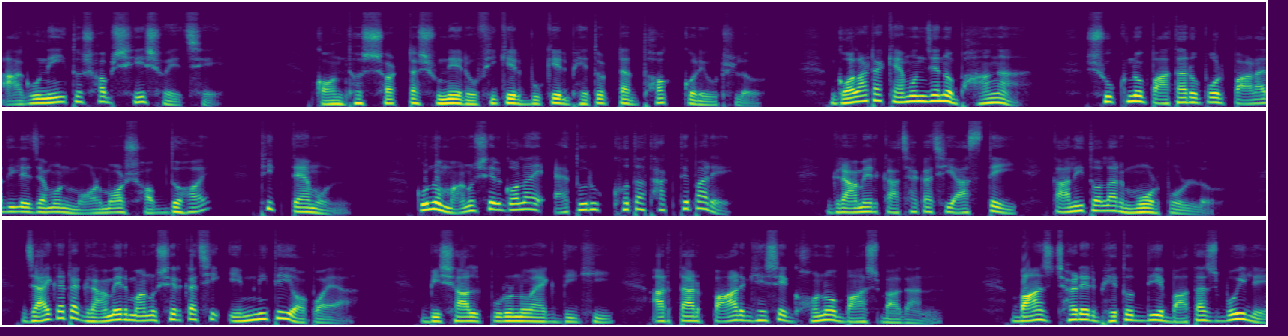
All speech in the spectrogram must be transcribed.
আগুনেই তো সব শেষ হয়েছে। কণ্ঠস্বরটা শুনে রফিকের বুকের ভেতরটা ধক করে উঠল। গলাটা কেমন যেন ভাঙা, শুকনো পাতার ওপর পাড়া দিলে যেমন মর্মর শব্দ হয়, ঠিক তেমন। কোনো মানুষের গলায় এত রুক্ষতা থাকতে পারে? গ্রামের কাছাকাছি আসতেই কালীতলার মোড় পড়ল। জায়গাটা গ্রামের মানুষের কাছে এমনিতেই অপয়া। বিশাল পুরনো এক দিঘি আর তার পাড় ঘেঁষে ঘন বাঁশ বাগান। বাঁশঝাড়ের ভেতর দিয়ে বাতাস বইলে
